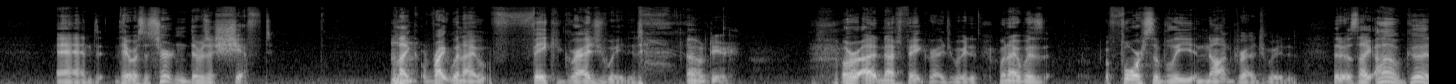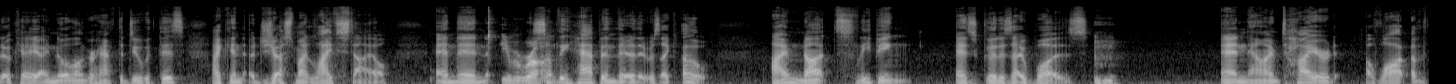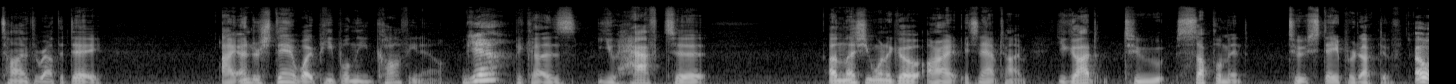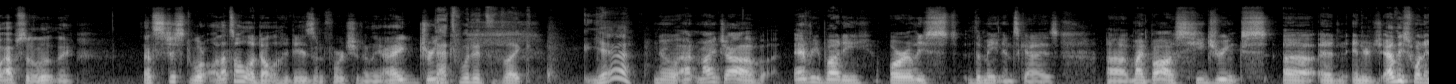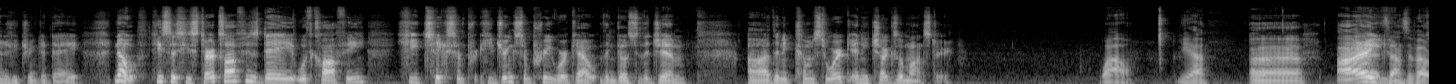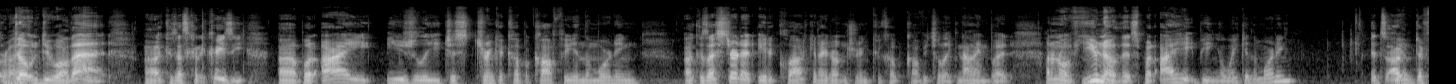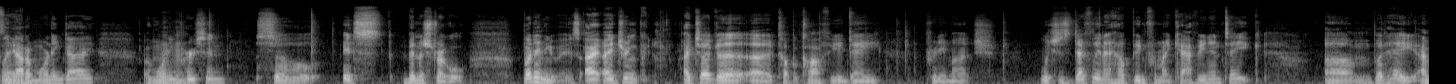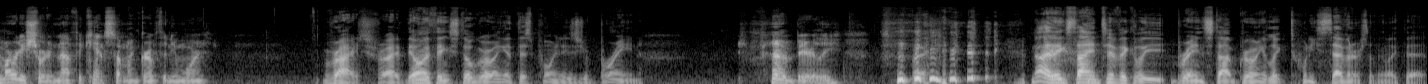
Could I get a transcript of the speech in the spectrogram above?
And there was a certain, there was a shift. Like right when I fake graduated, Oh dear. or uh, not fake graduated, when I was forcibly not graduated. That it was like, oh, good, okay, I no longer have to deal with this. I can adjust my lifestyle. And then You were wrong. something happened there that it was like, oh, I'm not sleeping as good as I was. Mhm. And now I'm tired a lot of the time throughout the day. I understand why people need coffee now Yeah. because you have to unless you want to go all right it's nap time you got to supplement to stay productive Oh, absolutely. That's just what. That's all adulthood is. Unfortunately, I drink. that's what it's like yeah No, at my job, everybody, or at least the maintenance guys, uh, my boss, he drinks uh, an energy, at least one energy drink a day. No, he says he starts off his day with coffee. He takes some, pre- he drinks some pre workout, then goes to the gym. Uh, then he comes to work and he chugs a monster. wow yeah Uh, I that sounds about right don't do all that because that's kind of crazy. Uh, but I usually just drink a cup of coffee in the morning because I start at eight o'clock and I don't drink a cup of coffee till like nine. But I don't know if you know this, but I hate being awake in the morning. It's I'm Hmm. Yep, definitely not a morning guy, a morning Mhm. person. So it's been a struggle. But anyways, I, I drink I chug a, a cup of coffee a day, pretty much, which is definitely not helping for my caffeine intake. Um, but hey, I'm already short enough. It can't stop my growth anymore. right right the only thing still growing at this point is your brain Barely. But- no i think scientifically brains stop growing at like 27 or something like that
